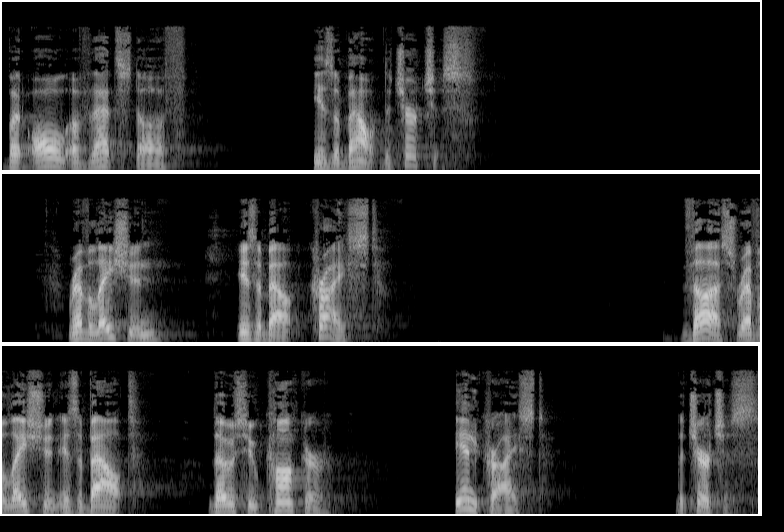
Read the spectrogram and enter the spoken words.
But all of that stuff is about the churches. Revelation is about Christ. Thus, Revelation is about those who conquer in Christ, the churches.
